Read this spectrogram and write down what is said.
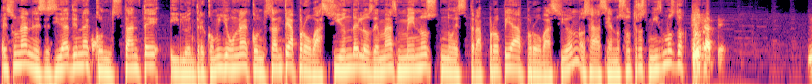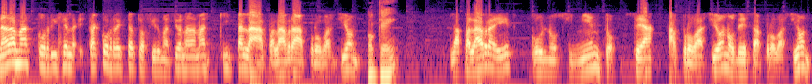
Es una necesidad de una constante, y lo entrecomillo, una constante aprobación de los demás, menos nuestra propia aprobación, o sea, hacia nosotros mismos, doctor. Fíjate, nada más corrige, la- está correcta tu afirmación, nada más quita la palabra aprobación. Ok. La palabra es conocimiento, sea aprobación o desaprobación.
